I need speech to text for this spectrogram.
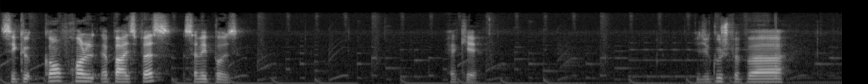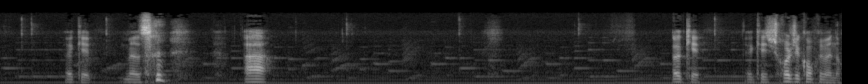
C'est que quand on prend la part d'espace, ça met pause. Ok. Et du coup, je peux pas... Ok. Mince. ah. Ok. Ok, je crois que j'ai compris maintenant.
